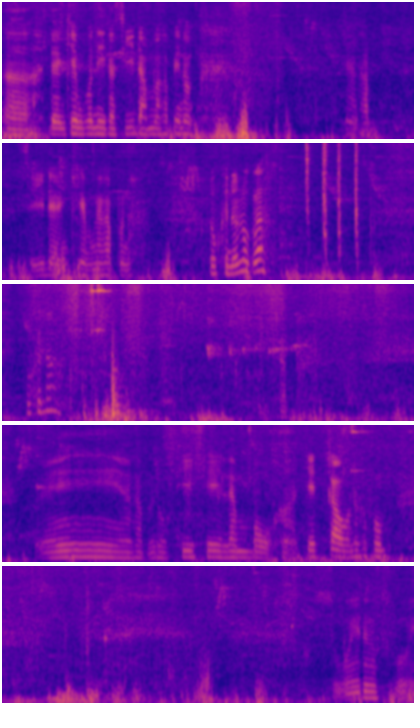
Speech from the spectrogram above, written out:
เอ่อแดงเข้มกว่านี้กับสีดำแล้วครับพี่น้องนี่ครับ สีแดงเข้มนะครับนะลูกขึ้นแล้วลูกแล้วลูกขึ้นแล้วครับ นี่นะครับลูกที่เคแลมโบหาเจ็ดเก้านะครับผม สวยนะครับสวย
